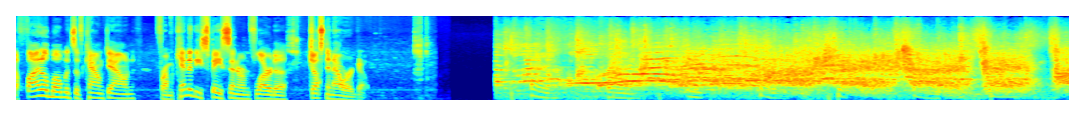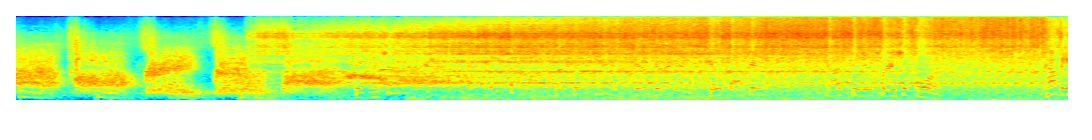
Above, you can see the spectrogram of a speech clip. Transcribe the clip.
The final moments of countdown from Kennedy Space Center in Florida just an hour ago. Inspiration 4. Copy,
